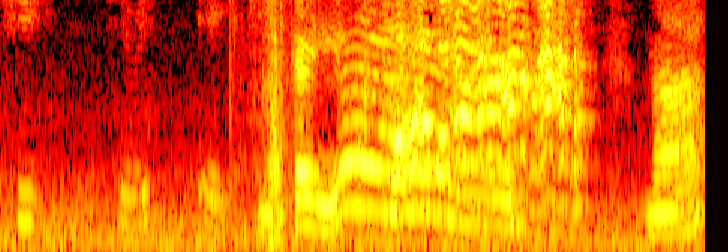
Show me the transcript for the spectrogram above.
six, seven, eight. Okay. Yay. Nine.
